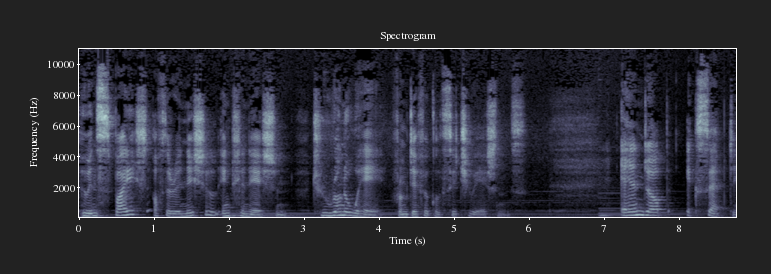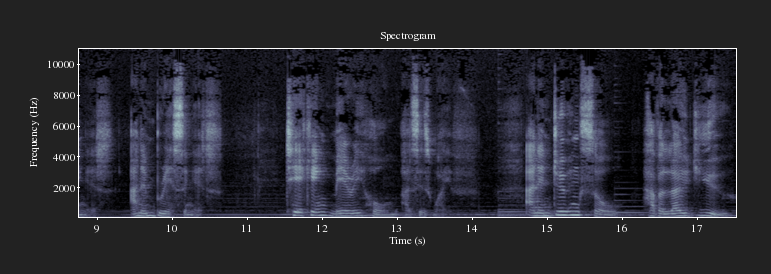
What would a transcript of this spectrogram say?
who, in spite of their initial inclination to run away from difficult situations, end up accepting it and embracing it, taking Mary home as his wife, and in doing so, have allowed you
